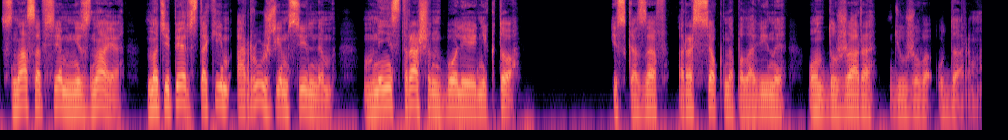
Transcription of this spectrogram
сна совсем не зная, но теперь с таким оружием сильным мне не страшен более никто». И, сказав, рассек наполовины он дужара дюжего ударом.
